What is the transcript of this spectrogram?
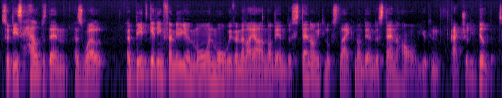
So this helps them as well a bit getting familiar more and more with MLIR. Now they understand how it looks like, now they understand how you can actually build it.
